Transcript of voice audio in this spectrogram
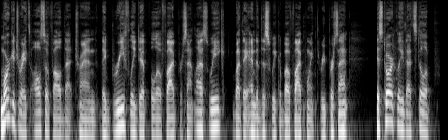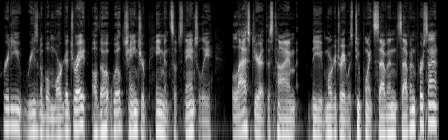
Mortgage rates also followed that trend. They briefly dipped below 5% last week, but they ended this week above 5.3%. Historically, that's still a pretty reasonable mortgage rate, although it will change your payment substantially. Last year at this time, the mortgage rate was 2.77%.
